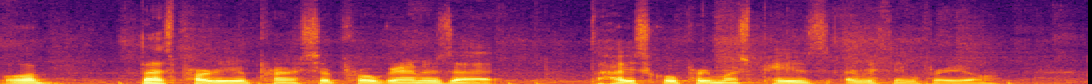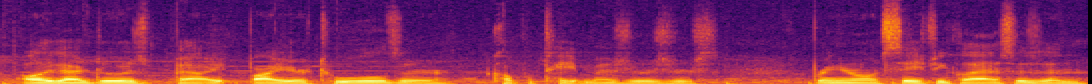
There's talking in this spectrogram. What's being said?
Well, the best part of the apprenticeship program is that the high school pretty much pays everything for you. All you gotta do is buy, buy your tools or a couple tape measures or bring your own safety glasses and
